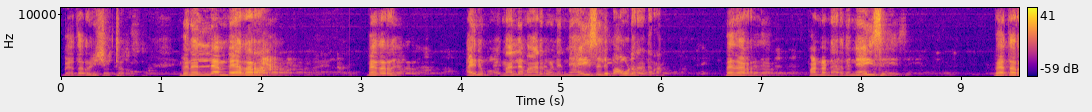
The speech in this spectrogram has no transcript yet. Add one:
ബെതറും സിസ്റ്ററും ഇവനെല്ലാം ബെതറാ ബെദർ അതിന് നല്ല മാർഗമുണ്ട്. നൈസിൽ പൗഡർ ഇടണം. ബെതറിന് പണ്ടുണ്ടായിരുന്നു നൈസിൽ ബെതർ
